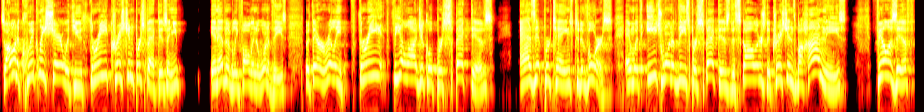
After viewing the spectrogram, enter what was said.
So I want to quickly share with you three Christian perspectives, and you inevitably fall into one of these, but there are really three theological perspectives as it pertains to divorce. And with each one of these perspectives, the scholars, the Christians behind these, feel as if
